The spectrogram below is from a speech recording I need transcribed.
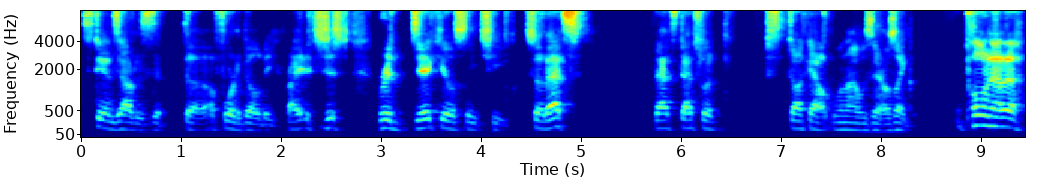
stands out is the, the affordability, right? It's just ridiculously cheap. So that's that's that's what stuck out when I was there. I was like pulling out a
